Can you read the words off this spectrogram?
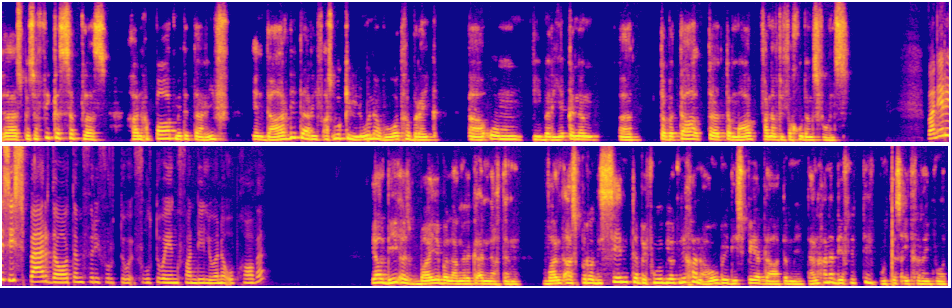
uh, spesifieke subklas gaan gepaard met 'n tarief en daardie tarief as ook die loone word gebruik uh om die berekening uh te betaal te te maak vanaf die vergoedingsfonds. Wanneer is die sperdatum vir die voltooiing van die loone opgawe? Ja, die is baie belangrike inligting want as produsente byvoorbeeld nie gaan hou by die sperdatum nie, dan gaan dit definitief boetes uitgereik word.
